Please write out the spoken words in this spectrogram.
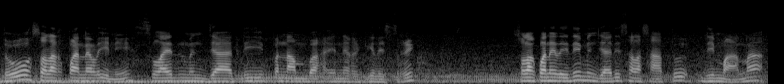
Itu solar panel ini selain menjadi penambah energi listrik, solar panel ini menjadi salah satu di mana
